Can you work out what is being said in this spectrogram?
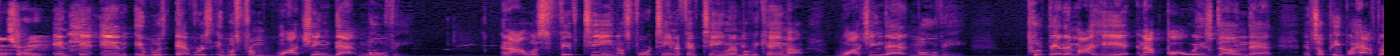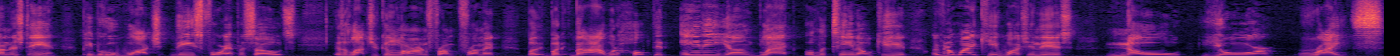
That's right. And, and and it was ever it was from watching that movie, and I was 15. I was 14 or 15 when the movie came out. Watching that movie put that in my head, and I've always done that. And so people have to understand. People who watch these four episodes, there's a lot you can learn from from it. But but but I would hope that any young black or Latino kid, or even a white kid watching this, know your rights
